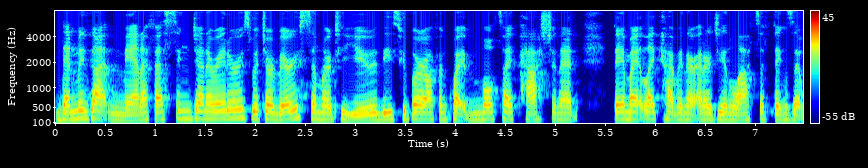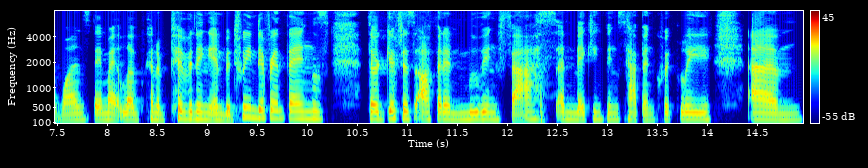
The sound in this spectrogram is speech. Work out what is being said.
then we've got manifesting generators, which are very similar to you. These people are often quite multi passionate. They might like having their energy in lots of things at once. They might love kind of pivoting in between different things. Their gift is often in moving fast and making things happen quickly. Um,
